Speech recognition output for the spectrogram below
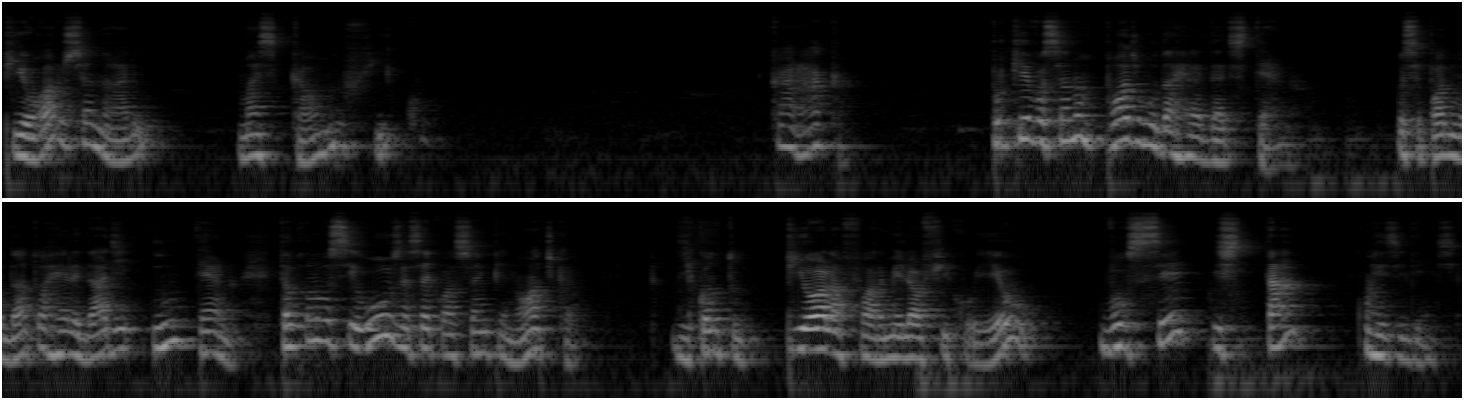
pior o cenário, mais calmo eu fico. Caraca! Porque você não pode mudar a realidade externa. Você pode mudar a tua realidade interna. Então, quando você usa essa equação hipnótica de quanto pior lá fora, melhor fico eu, você está com resiliência.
